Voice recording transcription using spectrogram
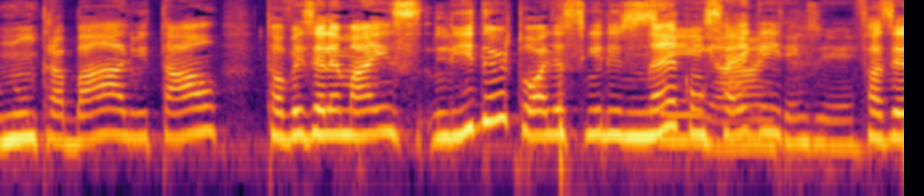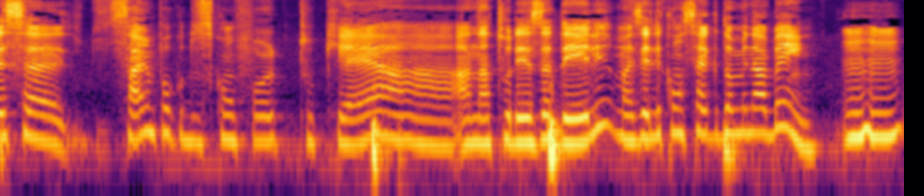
num trabalho e tal. Talvez ele é mais líder, tu olha assim, ele né, Sim, ah, consegue entendi. fazer essa. Sai um pouco do desconforto que é a, a natureza dele, mas ele consegue dominar bem. Uhum.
